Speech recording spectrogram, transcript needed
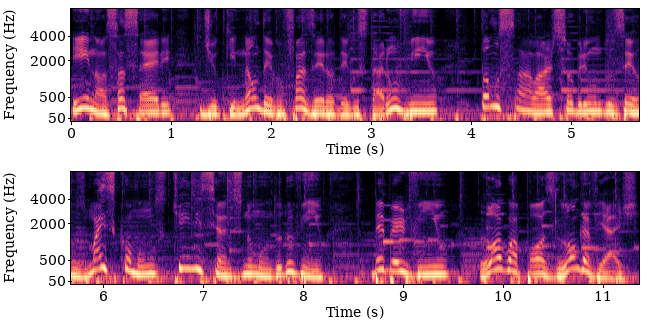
E em nossa série de O que não devo fazer ao degustar um vinho, vamos falar sobre um dos erros mais comuns de iniciantes no mundo do vinho: beber vinho logo após longa viagem.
